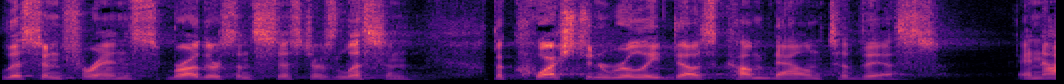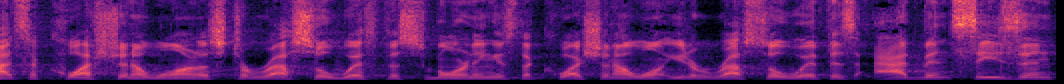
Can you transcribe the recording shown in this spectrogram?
Listen, friends, brothers and sisters, listen. The question really does come down to this. And that's a question I want us to wrestle with this morning. Is the question I want you to wrestle with this Advent season.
